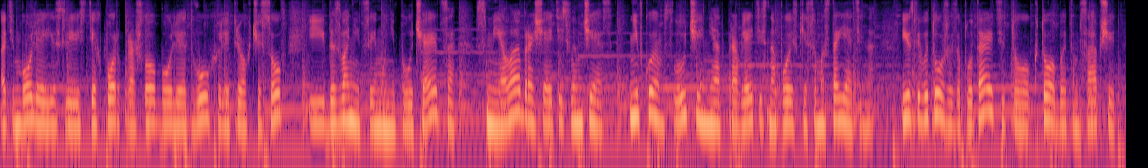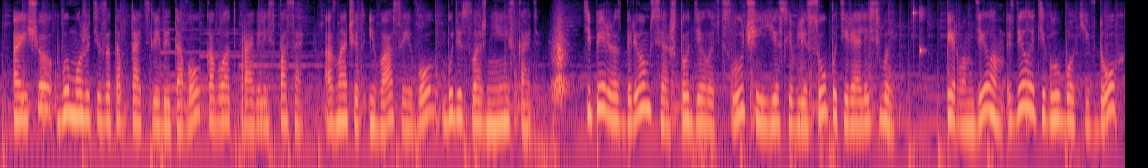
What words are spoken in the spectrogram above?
а тем более если с тех пор прошло более двух или трех часов и дозвониться ему не получается, смело обращайтесь в МЧС. Ни в коем случае не отправляйтесь на поиски самостоятельно. Если вы тоже заплутаете, то кто об этом сообщит? А еще вы можете затоптать следы того, кого отправились спасать, а значит и вас, и его будет сложнее искать. Теперь разберемся, что делать в случае, если в лесу потерялись вы. Первым делом сделайте глубокий вдох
